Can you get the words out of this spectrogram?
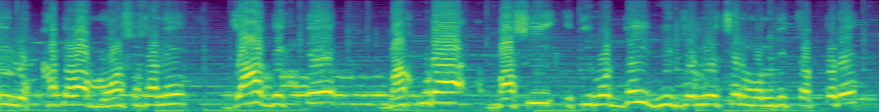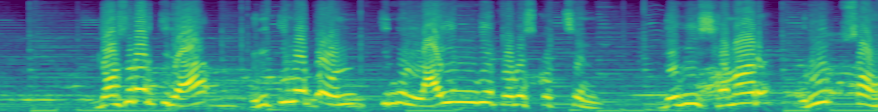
এই লক্ষাতলা মহাশ্মশানে। যা দেখতে বাঁকুড়াবাসী ইতিমধ্যেই ভিড় জমিয়েছেন মন্দির চত্বরে। দর্শনার্থীরা রীতিমতন কিন্তু লাইন দিয়ে প্রবেশ করছেন। দেবী শ্যামার রূপ সহ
